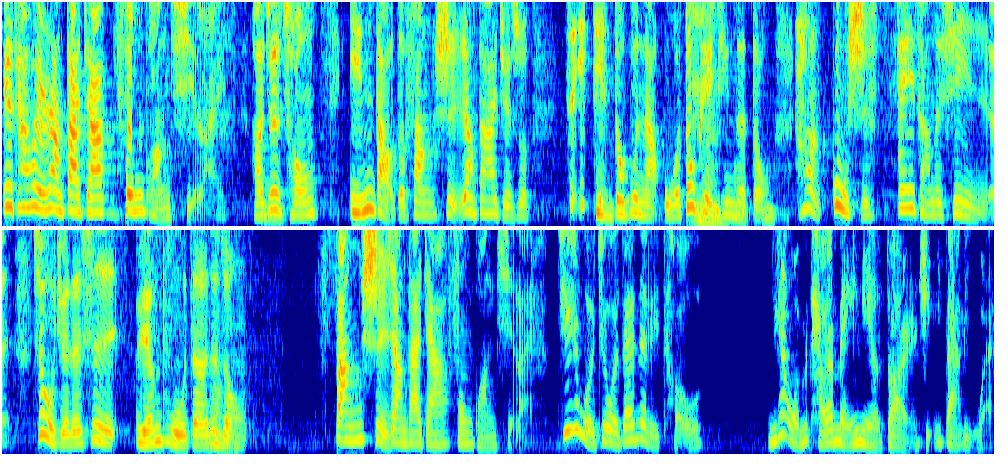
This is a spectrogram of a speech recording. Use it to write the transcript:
因为他会让大家疯狂起来。好，就是从引导的方式，让大家觉得说这一点都不难，我都可以听得懂。然后故事非常的吸引人，所以我觉得是原谱的那种方式让大家疯狂起来。其实我觉得我在那里头，你看我们台湾每一年有多少人去意大利玩，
